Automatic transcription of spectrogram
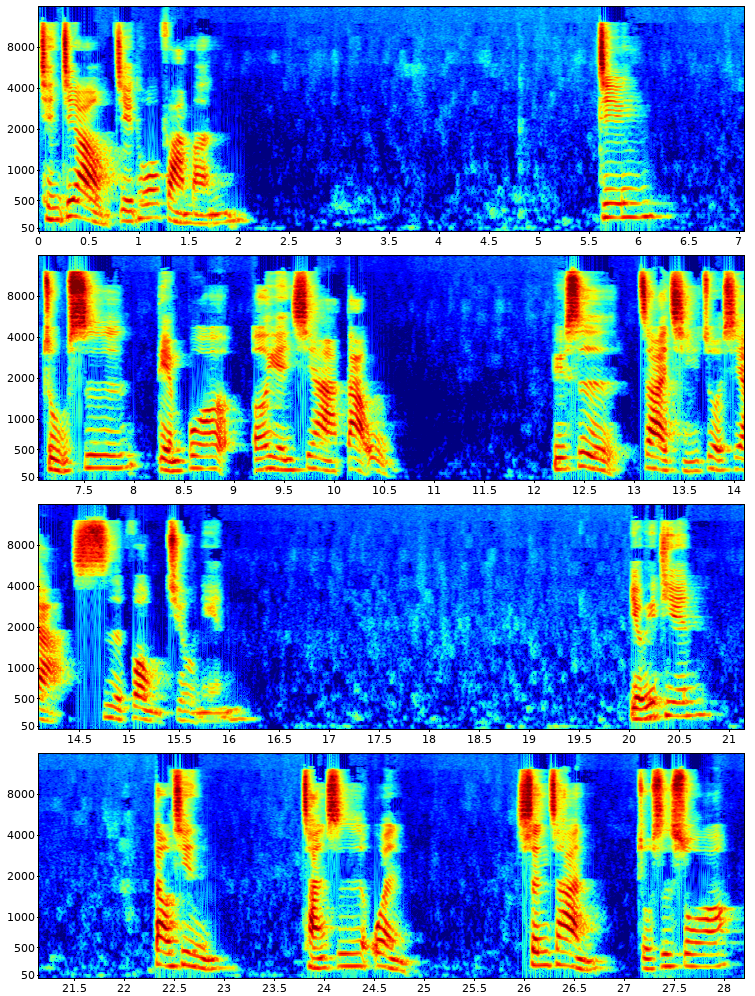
请教解脱法门。经祖师点拨而言下大悟，于是在其座下侍奉九年。有一天，道信禅师问深禅祖师说：“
